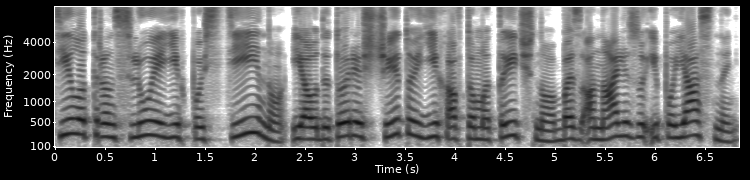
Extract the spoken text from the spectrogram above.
Тіло транслює їх постійно, і аудиторія щитує їх автоматично, без аналізу і пояснень.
